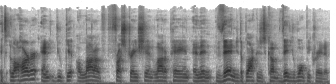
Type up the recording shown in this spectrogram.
it's a lot harder, and you get a lot of frustration, a lot of pain, and then then the blockages come. Then you won't be creative.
